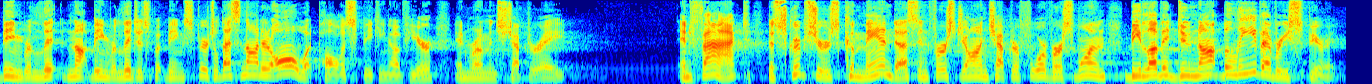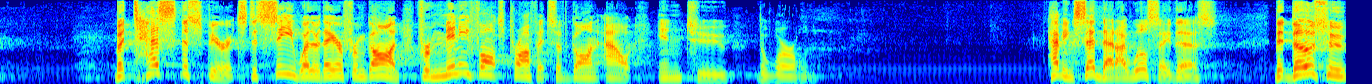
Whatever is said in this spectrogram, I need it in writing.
being not being religious but being spiritual, that's not at all what Paul is speaking of here in Romans chapter 8. In fact, the scriptures command us in 1 John chapter 4 verse 1, beloved, do not believe every spirit, but test the spirits to see whether they are from God, for many false prophets have gone out into the world. Having said that, I will say this that those who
